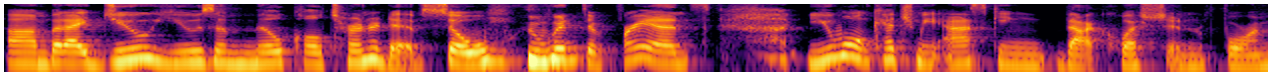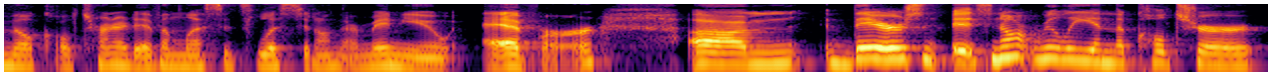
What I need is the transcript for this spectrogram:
um, but I do use a milk alternative. So when we went to France, you won't catch me asking that question for a milk alternative unless it's listed on their menu ever. Um, there's, it's not really in the culture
